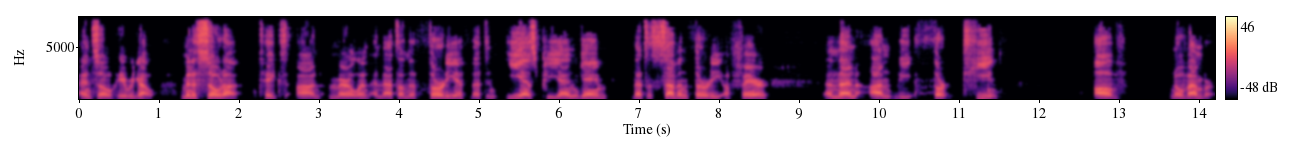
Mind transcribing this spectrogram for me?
And so here we go. Minnesota takes on Maryland, and that's on the 30th. That's an ESPN game. That's a 7:30 affair. And then on the 13th of November,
